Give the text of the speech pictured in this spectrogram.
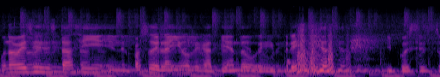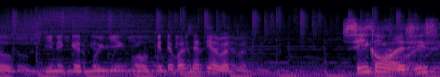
una vez está así en el paso del año regateando eh, precios y pues esto viene a caer muy bien. ¿O qué te parece a ti, Alberto? Sí, como decís,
